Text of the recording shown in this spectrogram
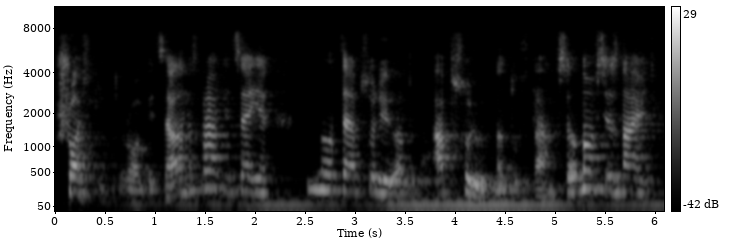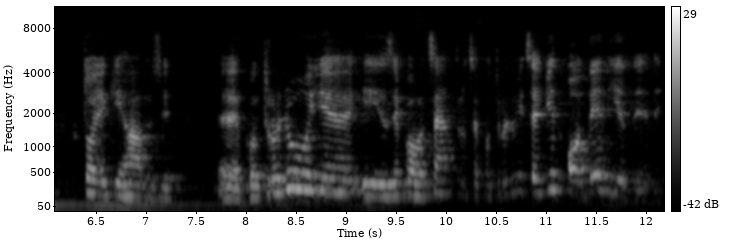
щось тут робиться. Але насправді це є ну, це абсолютно, абсолютна туфта. Все одно всі знають, хто які галузі е, контролює і з якого центру це контролюється. Він один єдиний.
